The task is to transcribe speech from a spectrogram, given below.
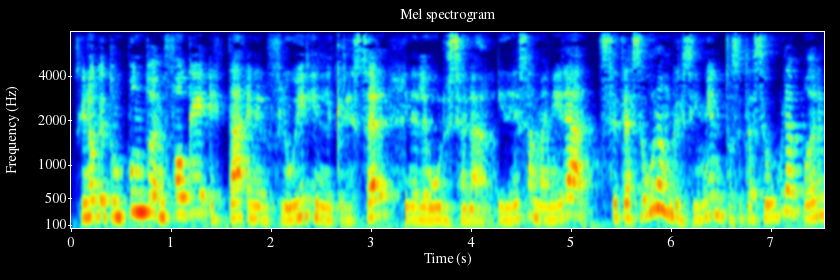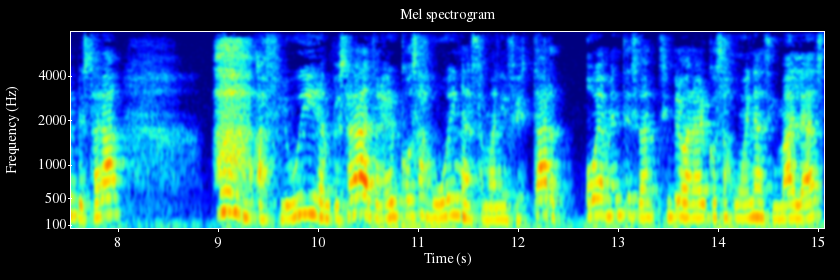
sino que tu punto de enfoque está en el fluir y en el crecer y en el evolucionar. Y de esa manera se te asegura un crecimiento, se te asegura poder empezar a, ah, a fluir, a empezar a atraer cosas buenas, a manifestar. Obviamente siempre van a haber cosas buenas y malas,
